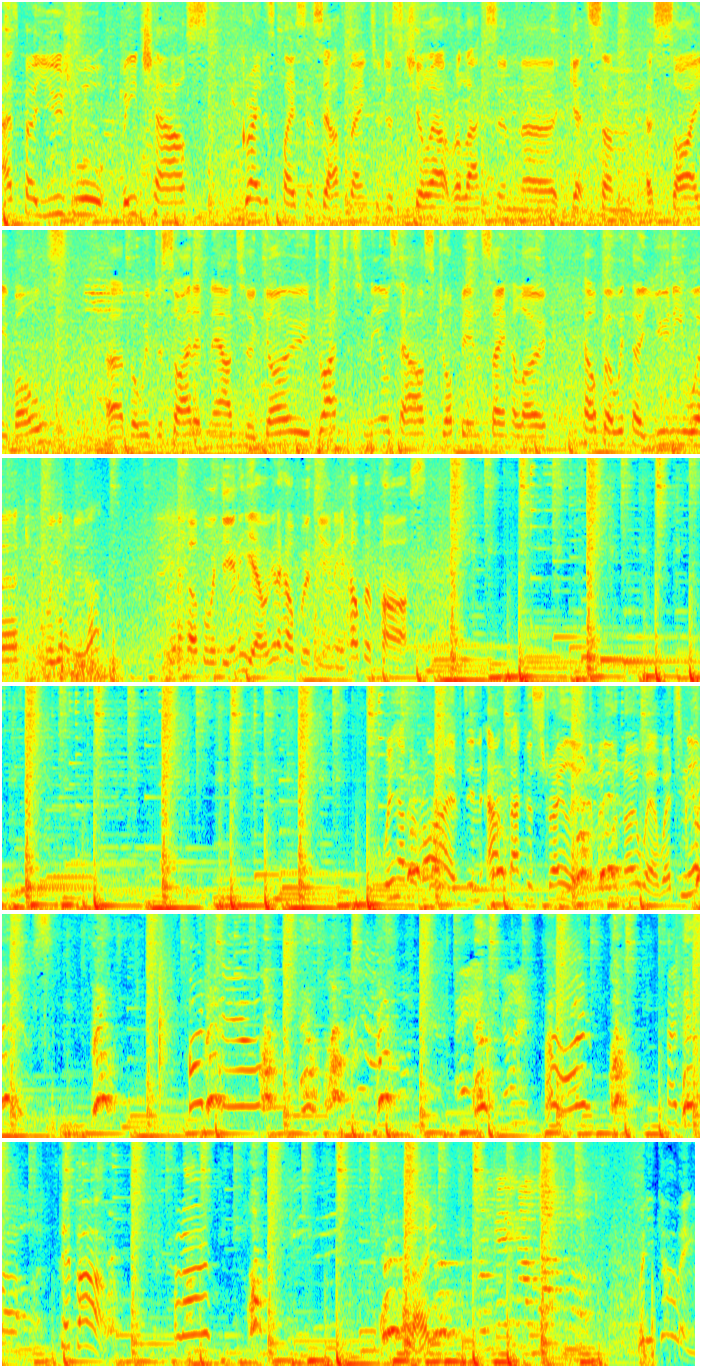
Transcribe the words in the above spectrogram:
As per usual, beach house, greatest place in South Bank to just chill out, relax and uh, get some acai bowls. Uh, but we've decided now to go drive to Taneille's house, drop in, say hello, help her with her uni work. We're gonna do that? We're gonna help her with uni? Yeah, we're gonna help her with uni. Help her pass. Arrived in outback Australia in the middle of nowhere where Taneille lives. Hi Taneille! Hey, how's it going? Hello! Hey Pippa! Pippa! Hello! Hello? I'm getting my laptop. Where are you going?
